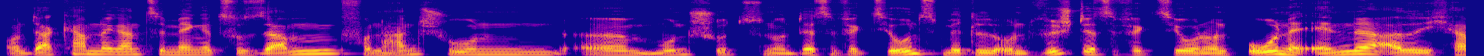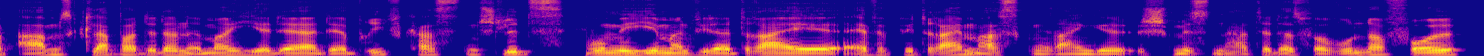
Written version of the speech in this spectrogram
Und da kam eine ganze Menge zusammen von Handschuhen, äh, Mundschutzen und Desinfektionsmittel und Wischdesinfektion und ohne Ende. Also ich habe abends klapperte dann immer hier der, der Briefkastenschlitz, wo mir jemand wieder drei FFP3-Masken reingeschmissen hatte. Das war wundervoll.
